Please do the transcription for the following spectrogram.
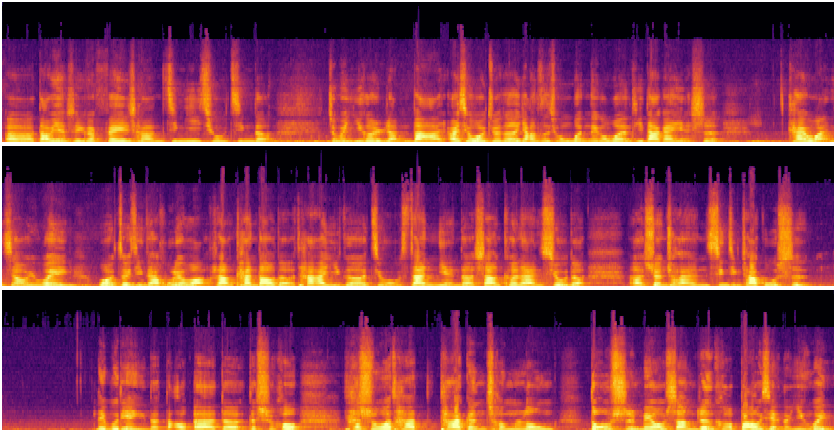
呃，导演是一个非常精益求精的这么一个人吧。而且我觉得杨紫琼问那个问题大概也是开玩笑，因为我最近在互联网上看到的他一个九三年的上柯南秀的呃宣传《新警察故事》那部电影的导呃的的时候。他说他他跟成龙都是没有上任何保险的，因为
